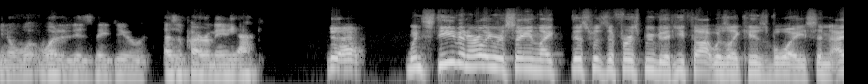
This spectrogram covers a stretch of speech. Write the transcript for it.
you know what what it is they do as a pyromaniac Yeah. When Steven earlier was saying like this was the first movie that he thought was like his voice, and I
